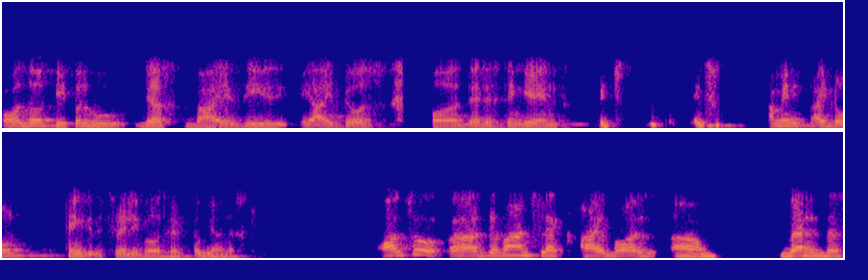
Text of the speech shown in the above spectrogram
all those people who just buy these IPOs for their listing gains, it's it's. I mean, I don't think it's really worth it to be honest. Also, uh, Devansh, like I was um, when this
